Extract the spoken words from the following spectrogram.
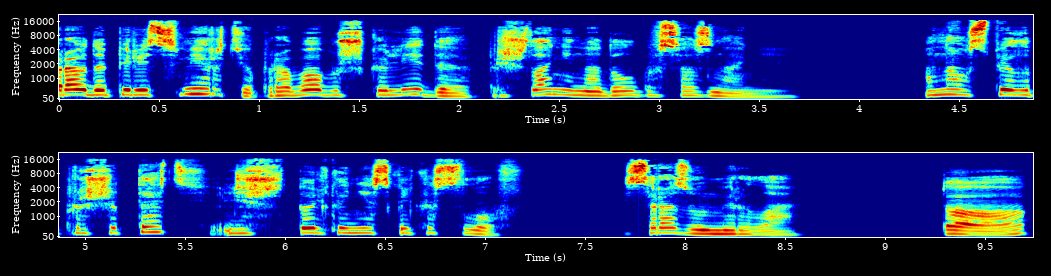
Правда, перед смертью прабабушка Лида пришла ненадолго в сознание. Она успела прошептать лишь только несколько слов и сразу умерла. Так,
